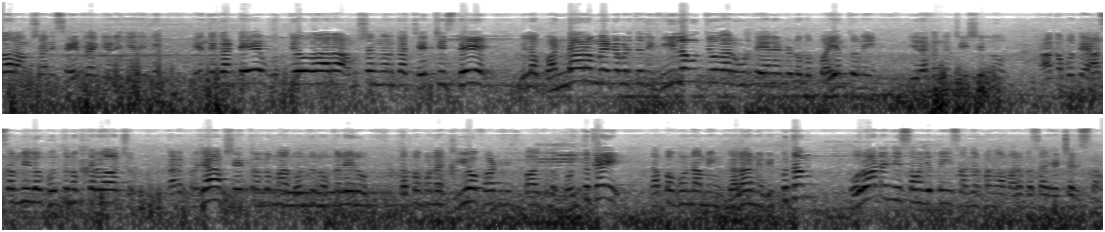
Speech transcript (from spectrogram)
ఉద్యోగాల అంశాన్ని సైడ్ ట్రాక్ చేయడం జరిగింది. ఎందుకంటే ఉద్యోగాల అంశం కనుక చర్చిస్తే వీళ్ళ బండారం బయటపడుతుంది. వీళ్ళ ఉద్యోగాలు ఉడతాయి అనేటువంటి ఒక భయంతో ఈ రకంగా చేసిండ్రు. కాకపోతే అసెంబ్లీలో గొంతు నొక్కుతారు కావచ్చు. కానీ ప్రజాక్షేత్రంలో మా గొంతు నొక్కలేరు. తప్పకుండా జియో ఫార్టీ సిక్స్ బాధ్యుల గొంతుకై తప్పకుండా మేము గలాన్ని విప్పుతాం. పోరాటం చేస్తామని చెప్పి ఈ సందర్భంగా మరొకసారి హెచ్చరిస్తాం.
